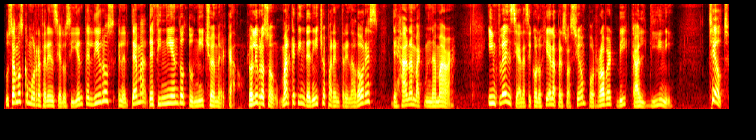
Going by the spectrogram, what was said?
usamos como referencia los siguientes libros en el tema Definiendo tu nicho de mercado. Los libros son Marketing de nicho para entrenadores de Hannah McNamara, Influencia, la psicología de la persuasión por Robert B. Caldini, Tilt,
